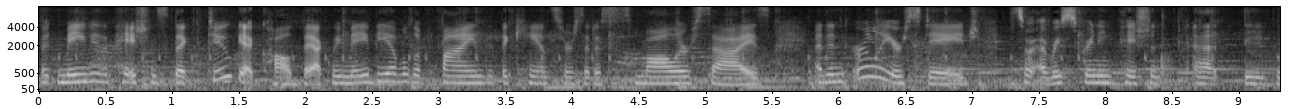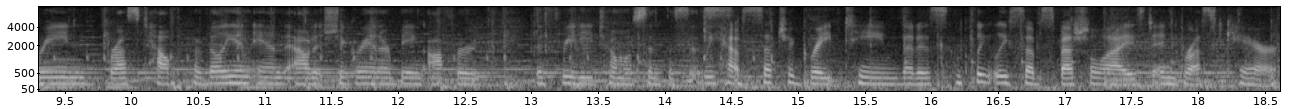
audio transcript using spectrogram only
but maybe the patients that do get called back, we may be able to find the cancers at a smaller size at an earlier stage. So every screening patient at the Breen Breast Health Pavilion and out at Chagrin are being offered the 3D tomosynthesis. We have such a great team that is completely subspecialized in breast care.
